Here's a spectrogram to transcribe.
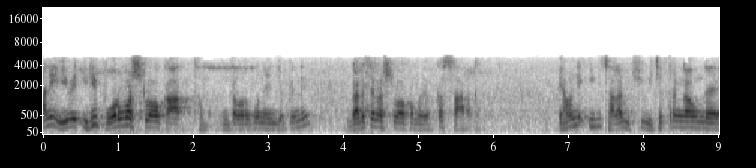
అని ఇవి ఇది పూర్వశ్లోకార్థము. ఇంతవరకు నేను చెప్పింది గడచిన శ్లోకము యొక్క సారకం. ఏమండి ఇది చాలా విచి విచిత్రంగా ఉందే.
